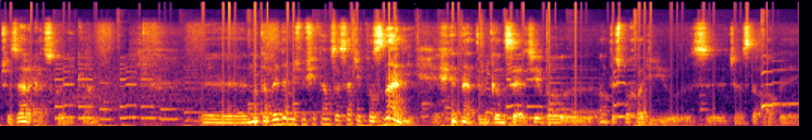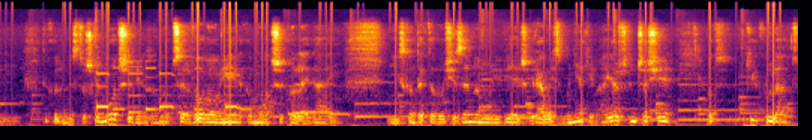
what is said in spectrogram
przez Arka Skolika. Y, notabene myśmy się tam w zasadzie poznali na tym koncercie, bo on też pochodził z Częstochowy. Tylko jest troszkę młodszy, więc on obserwował mnie jako młodszy kolega i, i skontaktował się ze mną. Mówi, wiesz, grałeś z Muniakiem, a ja już w tym czasie od kilku lat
